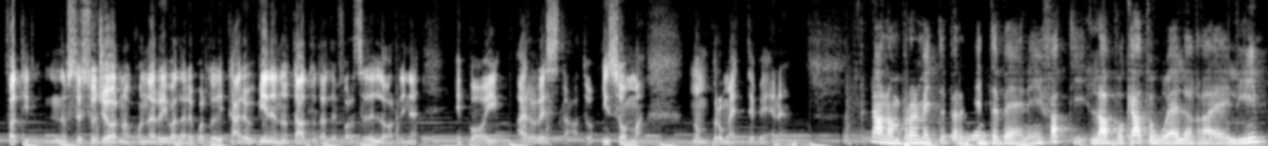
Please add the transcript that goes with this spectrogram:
Infatti, nello stesso giorno, quando arriva all'aeroporto del Cairo, viene notato dalle forze dell'ordine e poi arrestato. Insomma, non promette bene. No, non promette per niente bene. Infatti, l'avvocato Weller è lì.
